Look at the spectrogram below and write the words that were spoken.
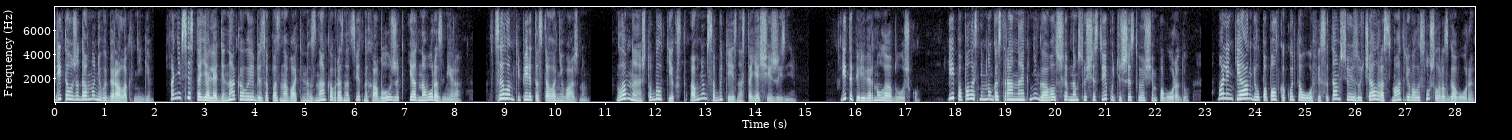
Рита уже давно не выбирала книги. Они все стояли одинаковые, без опознавательных знаков, разноцветных обложек и одного размера. В целом теперь это стало неважным. Главное, что был текст, а в нем события из настоящей жизни. Рита перевернула обложку. Ей попалась немного странная книга о волшебном существе, путешествующем по городу – Маленький ангел попал в какой-то офис и там все изучал, рассматривал и слушал разговоры.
